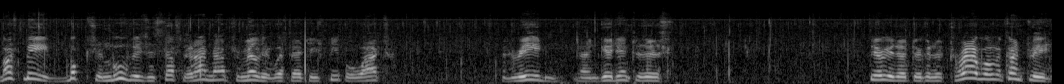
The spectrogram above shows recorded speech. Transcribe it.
must be books and movies and stuff that I'm not familiar with that these people watch and read and get into this theory that they're going to travel the country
